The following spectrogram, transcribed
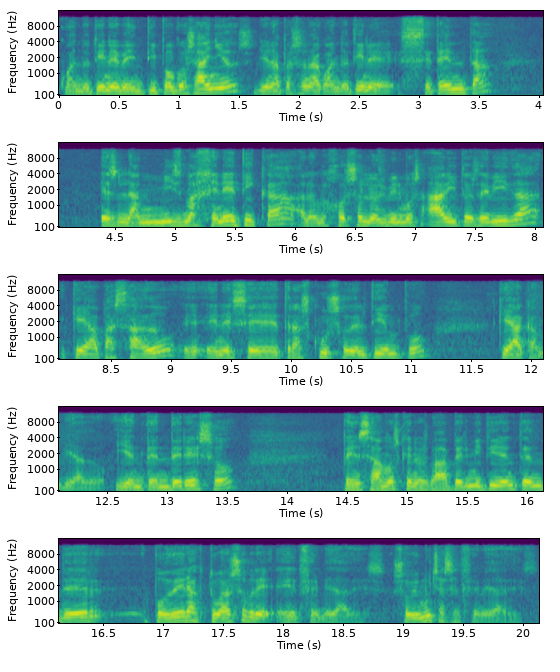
cuando tiene veintipocos años y una persona cuando tiene 70? Es la misma genética, a lo mejor son los mismos hábitos de vida que ha pasado en ese transcurso del tiempo que ha cambiado. Y entender eso pensamos que nos va a permitir entender, poder actuar sobre enfermedades, sobre muchas enfermedades.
